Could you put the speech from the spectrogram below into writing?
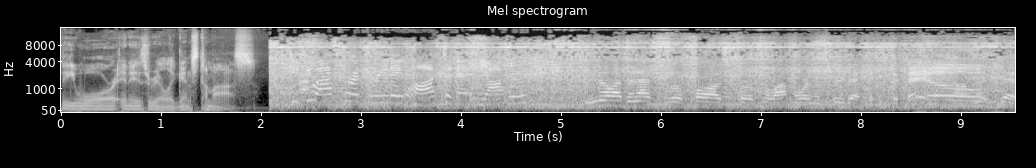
the war in Israel against Hamas. Did you ask for a three-day pause to Netanyahu? You know, I've been asking for a pause for a lot more than three days. Hey, yes.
